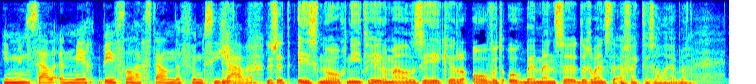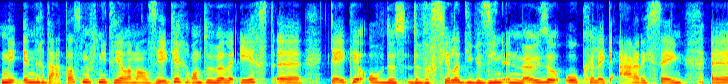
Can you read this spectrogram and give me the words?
immuuncellen een meer weefselherstellende functie gaven. Ja, dus het is nog niet helemaal zeker of het ook bij mensen de gewenste effecten zal hebben. Nee, inderdaad, dat is nog niet helemaal zeker, want we willen eerst uh, kijken of dus de verschillen die we zien in muizen ook gelijkaardig zijn uh,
